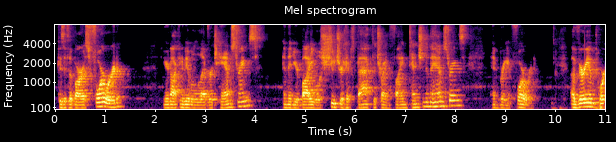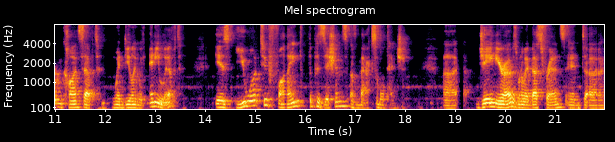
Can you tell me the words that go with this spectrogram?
Because if the bar is forward, you're not going to be able to leverage hamstrings, and then your body will shoot your hips back to try and find tension in the hamstrings and bring it forward. A very important concept when dealing with any lift is you want to find the positions of maximal tension. Uh, Jay Nira is one of my best friends, and uh,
